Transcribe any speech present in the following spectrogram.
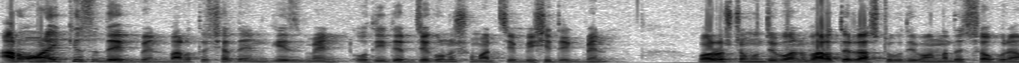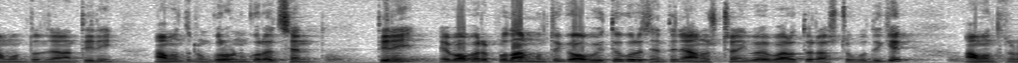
আরও অনেক কিছু দেখবেন। ভারতের সাথে এনগেজমেন্ট অতীতের যে কোনো সময়ের চেয়ে বেশি দেখবেন। পররাষ্ট্রমন্ত্রী বলেন, ভারতের রাষ্ট্রপতি বাংলাদেশ সফরে আমন্ত্রণ জানান তিনি। আমন্ত্রণ গ্রহণ করেছেন তিনি। এ ব্যাপারে প্রধানমন্ত্রীকে অবহিত করেছেন তিনি। আনুষ্ঠানিকভাবে ভারতের রাষ্ট্রপতিকে আমন্ত্রণ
